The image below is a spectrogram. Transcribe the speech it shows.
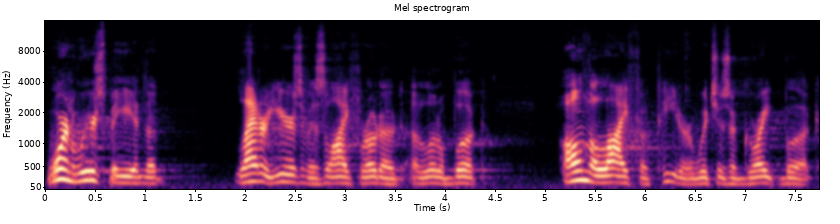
Warren Wiersbe, in the latter years of his life, wrote a, a little book on the life of Peter, which is a great book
